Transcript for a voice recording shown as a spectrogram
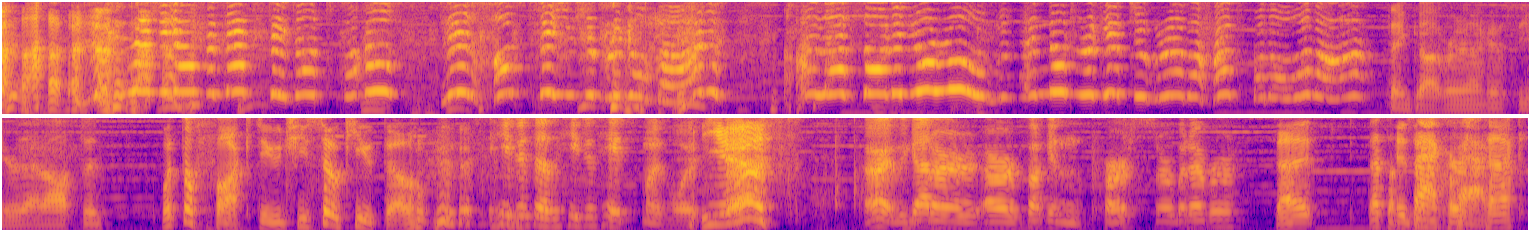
Watching out for that state, Aunt Fuckles. Did Hop say you should bring your bag? I last saw it in your room. And don't forget to grab a hat for the weather. Thank God we're not gonna see her that often. What the fuck, dude? She's so cute though. He just does. He just hates my voice. Yes! All right, we got our our fucking purse or whatever. that That's a is a purse pack.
